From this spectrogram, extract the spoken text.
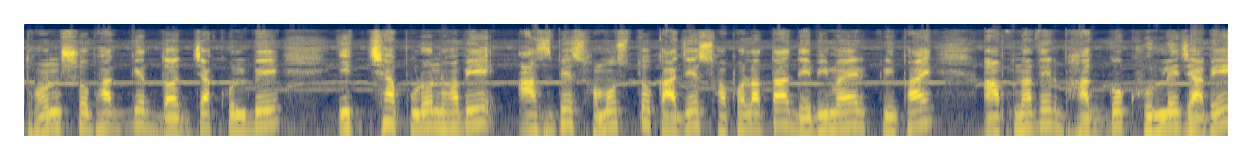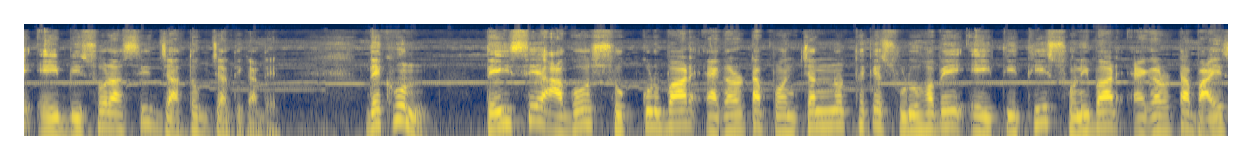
ধন সৌভাগ্যের দরজা খুলবে, ইচ্ছা পূরণ হবে, আসবে সমস্ত কাজে সফলতা দেবী মায়ের কৃপায় আপনাদের ভাগ্য খুললে যাবে এই বিশ্ব রাশির জাতক জাতিকাদের। দেখুন, তেইশে আগস্ট শুক্রবার এগারোটা পঞ্চান্ন থেকে শুরু হবে এই তিথি। শনিবার এগারোটা বাইশ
